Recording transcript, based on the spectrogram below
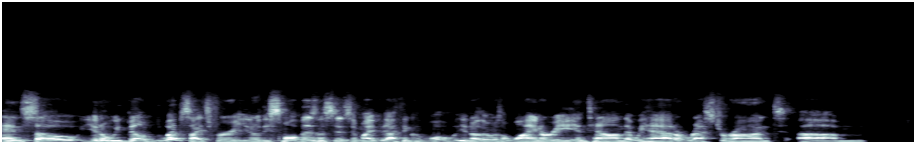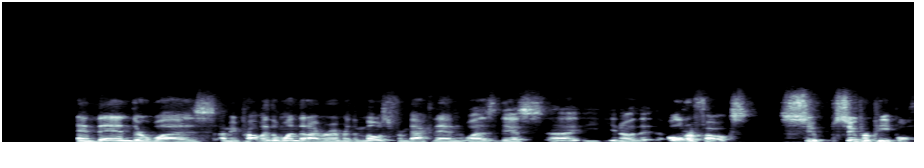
and so, you know, we build websites for, you know, these small businesses. It might be, I think, you know, there was a winery in town that we had, a restaurant. Um, and then there was, I mean, probably the one that I remember the most from back then was this, uh, you know, the older folks, super, super people,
